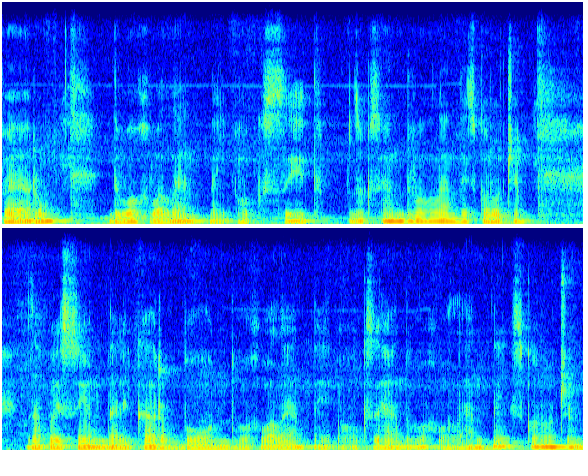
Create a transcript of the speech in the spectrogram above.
ферум двохвалентний оксид. З оксидом двохвалентний скорочуємо. Записуємо далі карбон двохвалентний, оксиген двохвалентний, скорочуємо,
